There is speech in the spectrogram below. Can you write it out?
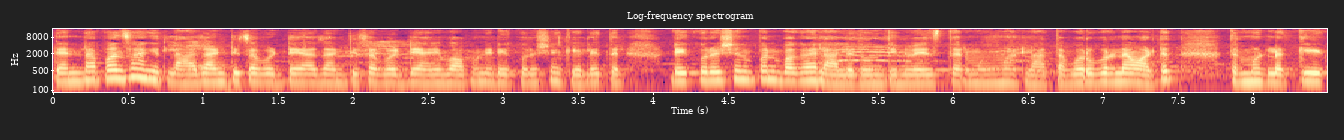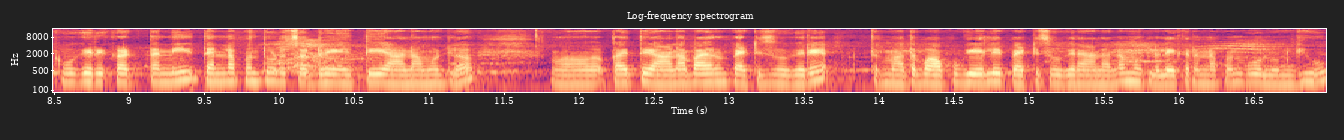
त्यांना पण सांगितलं आज आंटीचा बड्डे आज आंटीचा बड्डे आणि बापूने डेकोरेशन केले. तर डेकोरेशन पण बघायला आले दोन तीन वेळेस. तर मग म्हटलं आता बरोबर नाही वाटत. तर म्हटलं केक वगैरे काढताना त्यांना पण थोडंसं ड्रे ते आणा. म्हटलं काहीतरी आणा बाहेरून पॅटीस वगैरे. तर मग आता बापू गेले पॅटीस वगैरे आणायला. म्हटलं लेकरांना पण बोलून घेऊ.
